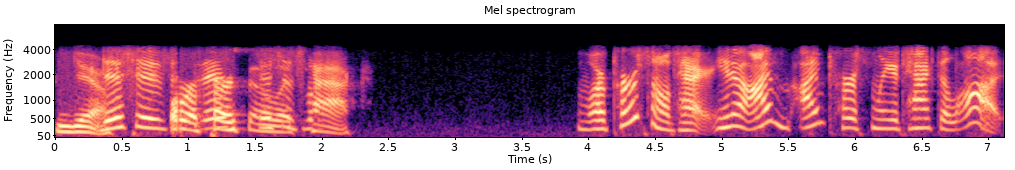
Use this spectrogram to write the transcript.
Yeah. This is or a this, personal this attack. What, or personal attack. You know, I'm I'm personally attacked a lot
